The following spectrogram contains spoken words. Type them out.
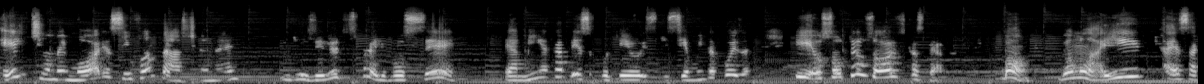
Ele tinha uma memória assim fantástica, né? Inclusive eu disse para ele, você é a minha cabeça, porque eu esquecia muita coisa e eu sou teus olhos, Castelo. Bom, vamos lá. E essa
